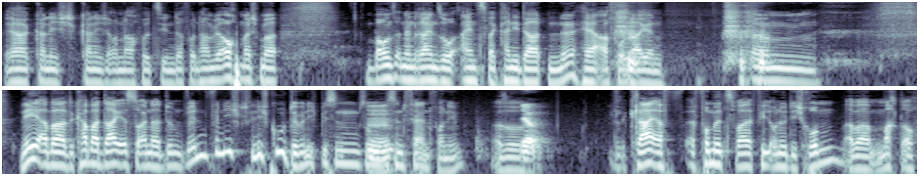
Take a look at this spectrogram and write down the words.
Ja, kann ich, kann ich auch nachvollziehen. Davon haben wir auch manchmal bei uns an den Reihen so ein, zwei Kandidaten, ne? Herr Afolayan. ähm, nee, aber Kabadai ist so einer, den finde ich, finde ich gut. Da bin ich bisschen, so ein Mhm. bisschen Fan von ihm. Also, Ja, klar, er, er fummelt zwar viel unnötig rum, aber macht auch,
